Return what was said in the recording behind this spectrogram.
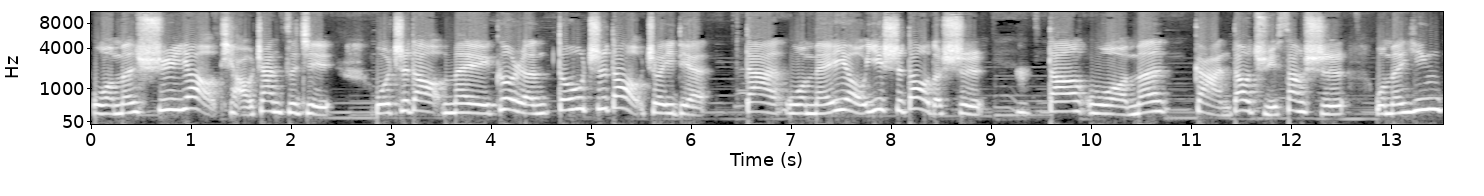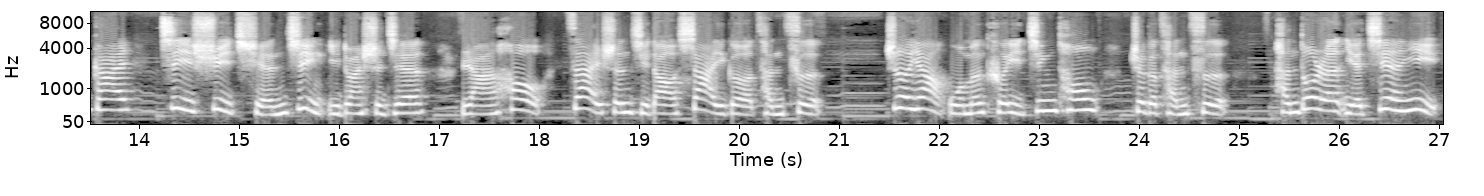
我们需要挑战自己。我知道每个人都知道这一点，但我没有意识到的是，当我们感到沮丧时，我们应该继续前进一段时间，然后再升级到下一个层次。这样我们可以精通这个层次。很多人也建议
